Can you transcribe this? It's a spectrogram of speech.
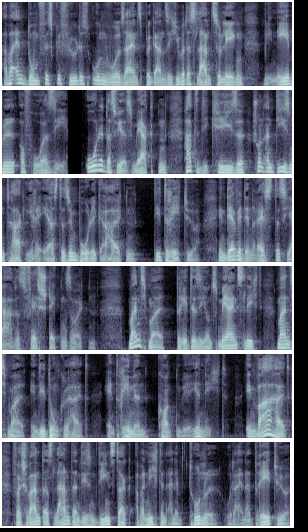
aber ein dumpfes Gefühl des Unwohlseins begann sich über das Land zu legen, wie Nebel auf hoher See. Ohne dass wir es merkten, hatte die Krise schon an diesem Tag ihre erste Symbolik erhalten, die Drehtür, in der wir den Rest des Jahres feststecken sollten. Manchmal drehte sie uns mehr ins Licht, manchmal in die Dunkelheit. Entrinnen konnten wir ihr nicht. In Wahrheit verschwand das Land an diesem Dienstag aber nicht in einem Tunnel oder einer Drehtür,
